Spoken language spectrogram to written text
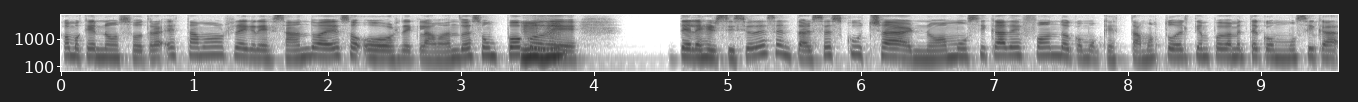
como que nosotras estamos regresando a eso o reclamando eso un poco de del ejercicio de sentarse a escuchar, no a música de fondo, como que estamos todo el tiempo obviamente con música,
